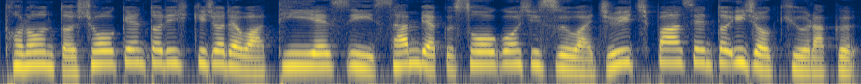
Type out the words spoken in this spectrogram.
トロント証券取引所では TSE300 総合指数は11%以上急落。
